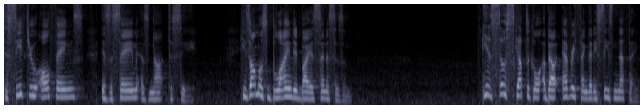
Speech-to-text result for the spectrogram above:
To see through all things is the same as not to see. He's almost blinded by his cynicism. He is so skeptical about everything that he sees nothing.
